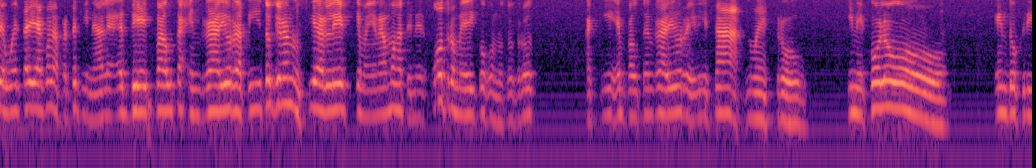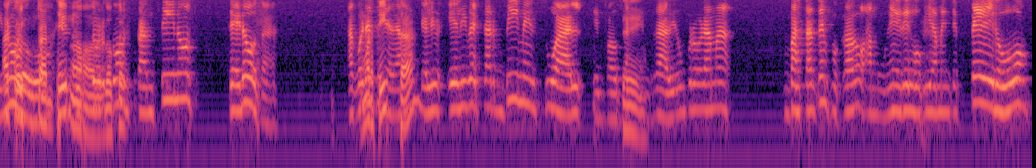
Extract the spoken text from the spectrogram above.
De vuelta ya con la parte final de Pauta en Radio. Rapidito quiero anunciarles que mañana vamos a tener otro médico con nosotros aquí en Pauta en Radio. Regresa nuestro ginecólogo endocrinólogo, Constantino, el doctor, doctor. Constantinos Cerotas. Acuérdense que, él, él iba a estar bimensual en Pauta Sí. en Radio, un programa bastante enfocado a mujeres, obviamente, pero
